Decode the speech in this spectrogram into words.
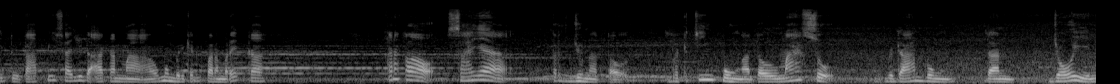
itu. Tapi saya tidak akan mau memberikan kepada mereka karena kalau saya terjun atau berkecimpung atau masuk bergabung dan join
